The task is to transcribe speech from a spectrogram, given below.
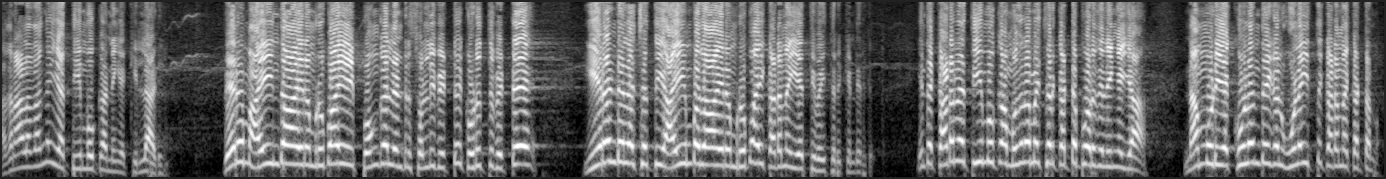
அதனால தாங்க ஐயா திமுக நீங்க கில்லாடி. வெறும் ஐந்தாயிரம் ரூபாயை பொங்கல் என்று சொல்லிவிட்டு கொடுத்து விட்டு இரண்டு லட்சத்தி ஐம்பதாயிரம் ரூபாய் கடனை ஏத்தி வைத்திருக்கின்றீர்கள். இந்த கடனை திமுக முதலமைச்சர் கட்ட போறது இல்லைங்க ஐயா நம்முடைய குழந்தைகள் உழைத்து கடனை கட்டணும்.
